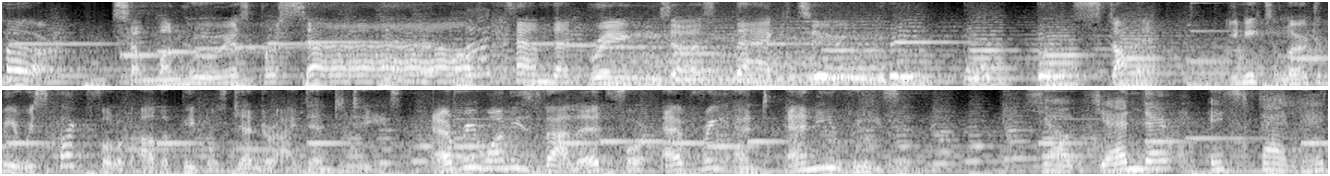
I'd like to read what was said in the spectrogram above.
Her, someone who is per And that brings us back to. Stop it. You need to learn to be respectful of other people's gender identities. Everyone is valid for every and any reason. Your gender is valid,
